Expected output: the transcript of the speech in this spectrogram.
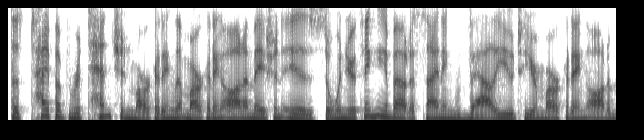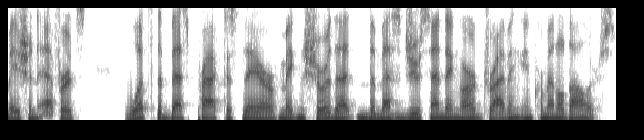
the type of retention marketing that marketing automation is. So, when you're thinking about assigning value to your marketing automation efforts, what's the best practice there? Making sure that the message you're sending are driving incremental dollars.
